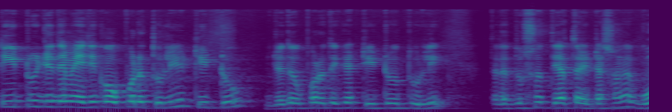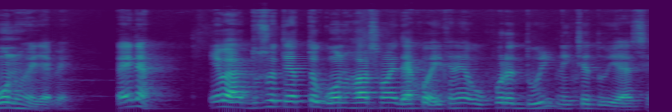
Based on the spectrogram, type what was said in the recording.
টি টু যদি আমি এদিকে উপরে তুলি টি টু যদি উপরের দিকে টি টু তুলি, তাহলে দুশো তিয়াত্তর এটার সঙ্গে গুণ হয়ে যাবে, তাই না? এবার দুশো তিয়াত্তর গুণ হওয়ার সময় দেখো, এখানে উপরে দুই, নিচে দুই আছে।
